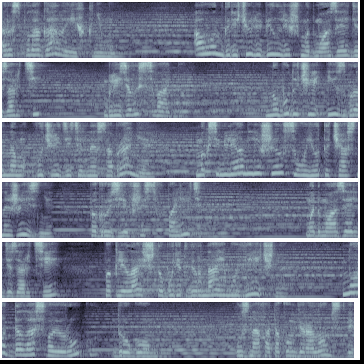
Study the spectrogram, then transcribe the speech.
располагала их к нему. А он горячо любил лишь мадмуазель Дезарти. Близилась свадьба. Но, будучи избранным в учредительное собрание, Максимилиан лишился уюта частной жизни, погрузившись в политику. Мадемуазель Дезарти поклялась, что будет верна ему вечно, но отдала свою руку другому. Узнав о таком вероломстве,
